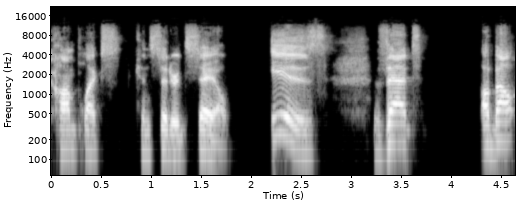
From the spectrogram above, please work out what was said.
complex considered sale is that about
